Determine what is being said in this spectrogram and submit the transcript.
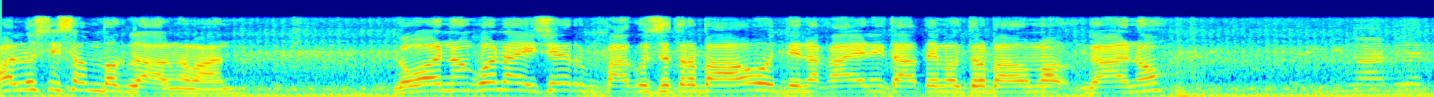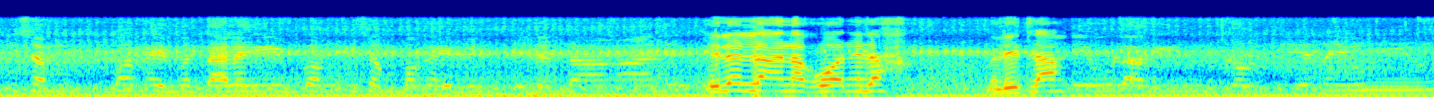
Halos isang bag lang naman. Gawa ng ko na eh, sir. Pagod sa trabaho. Hindi na kaya ni tatay magtrabaho ma- gaano. Hindi nga niya isang bag ay mantalang yung ibang isang bag ay ilan ani. Ilan lang ang nakuha nila? Malit lang? Ani ulaging kaunti yan na yun. Hmm.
